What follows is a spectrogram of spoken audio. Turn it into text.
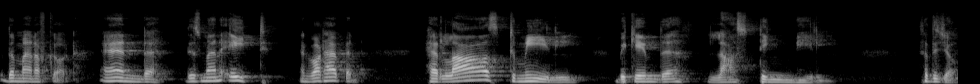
the man of God. And uh, this man ate. And what happened? Her last meal became the lasting meal. Satijo.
